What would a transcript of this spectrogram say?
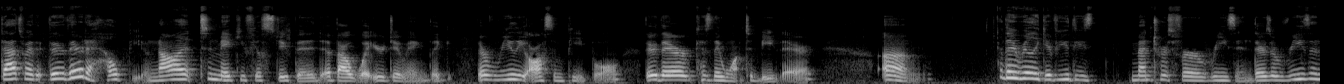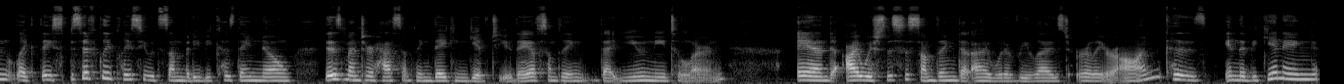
that's why they're there to help you, not to make you feel stupid about what you're doing. Like, they're really awesome people. They're there because they want to be there. Um, they really give you these mentors for a reason. There's a reason, like, they specifically place you with somebody because they know this mentor has something they can give to you. They have something that you need to learn. And I wish this is something that I would have realized earlier on because in the beginning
